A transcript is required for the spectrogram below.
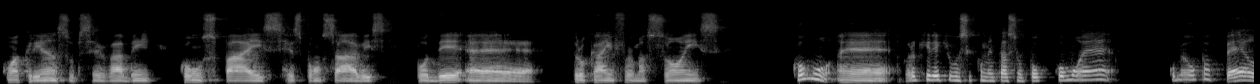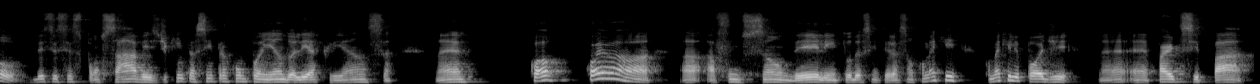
com a criança, observar bem com os pais responsáveis, poder é, trocar informações. Como é, agora eu queria que você comentasse um pouco como é como é o papel desses responsáveis, de quem está sempre acompanhando ali a criança, né? Qual, qual é a, a, a, função dele em toda essa interação? Como é que, como é que ele pode né, é, participar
